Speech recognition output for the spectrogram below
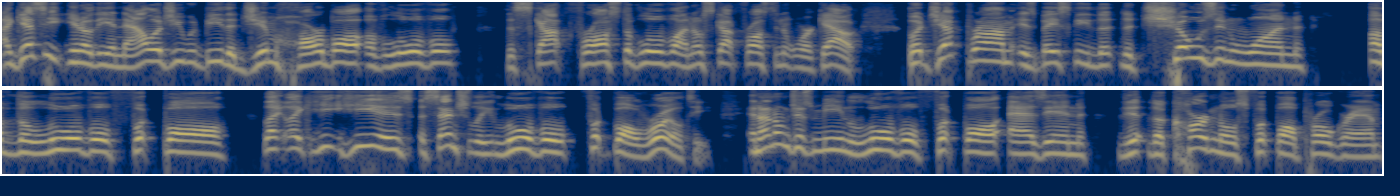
I guess he, you know, the analogy would be the Jim Harbaugh of Louisville, the Scott Frost of Louisville. I know Scott Frost didn't work out, but Jeff Brohm is basically the the chosen one of the Louisville football. Like, like he he is essentially Louisville football royalty. And I don't just mean Louisville football as in the, the Cardinals football program.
